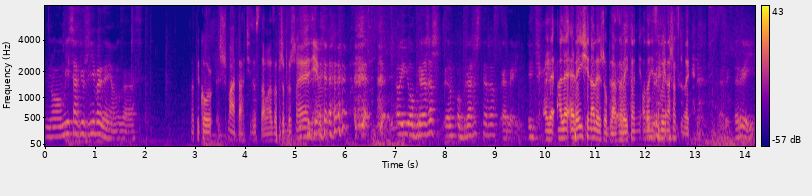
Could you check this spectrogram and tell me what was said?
No, misach już nie będę ją zaraz. no tylko szmata ci została za przeproszeniem. Oj, obrażasz, obrażasz teraz Rey. Ale, ale Rey się należy obraza, Rey to nie- ona nie zasługuje na szacunek. Ryj.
